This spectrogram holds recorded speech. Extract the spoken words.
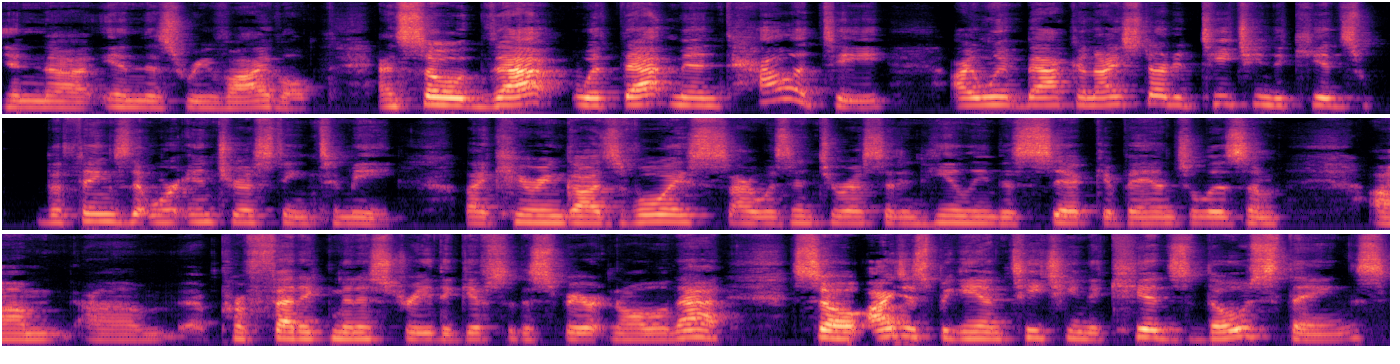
in uh, in this revival. And so that with that mentality, I went back and I started teaching the kids the things that were interesting to me, like hearing God's voice. I was interested in healing the sick, evangelism, um, um, prophetic ministry, the gifts of the Spirit, and all of that. So I just began teaching the kids those things.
